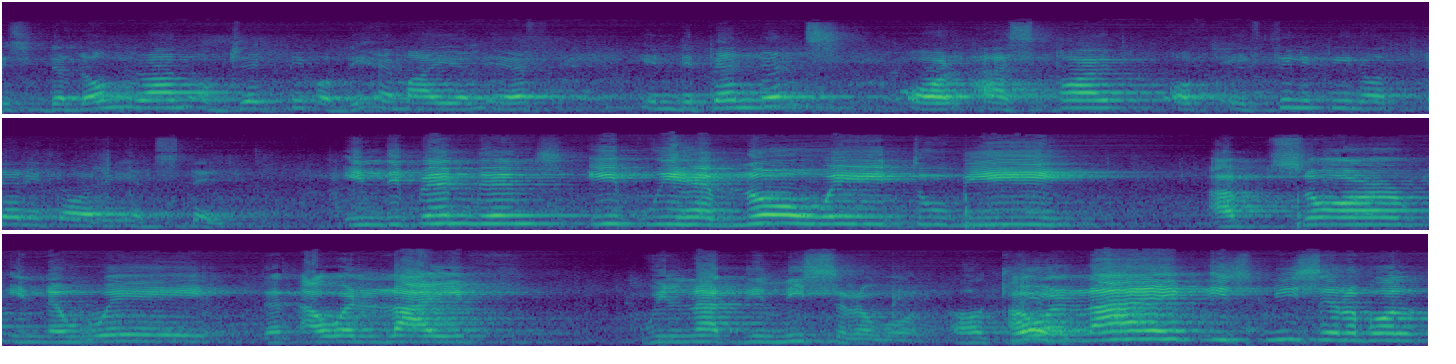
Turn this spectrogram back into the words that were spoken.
is the long-run objective of the MILF independence or as part of a Filipino territory and state? Independence if we have no way to be absorbed in a way that our life will not be miserable. Okay. Our life is miserable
